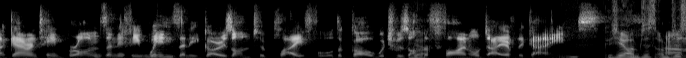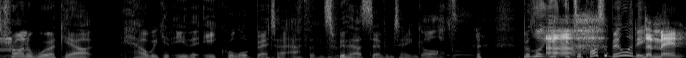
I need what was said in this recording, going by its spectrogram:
a guaranteed bronze, and if he wins, then he goes on to play for the gold, which was on Yeah. the final day of the games. Because yeah, I'm just I'm just Um, trying to work out how we could either equal or better Athens with our 17 gold. but look, it- it's a Uh, possibility. The men,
